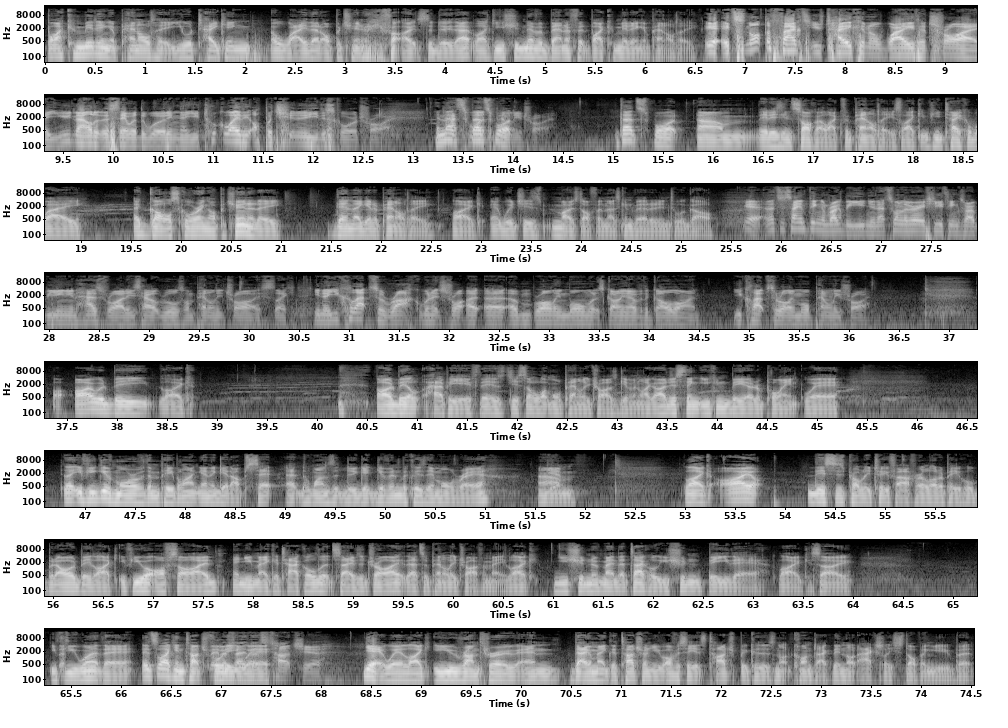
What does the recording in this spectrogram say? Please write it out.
by committing a penalty, you're taking away that opportunity for Oates to do that. Like, you should never benefit by committing a penalty. Yeah, it's not the fact you've taken away the try. You nailed it just there with the wording there. You took away the opportunity to score a try. And That's, that's that's what that's what um, it is in soccer. Like for penalties, like if you take away a goal scoring opportunity, then they get a penalty. Like which is most often that's converted into a goal. Yeah, and that's the same thing in rugby union. That's one of the very few things rugby union has right is how it rules on penalty tries. Like, you know, you collapse a ruck when it's a, a, a rolling ball when it's going over the goal line. You collapse a rolling ball penalty try. I would be like, I would be happy if there's just a lot more penalty tries given. Like I just think you can be at a point where. Like if you give more of them, people aren't going to get upset at the ones that do get given because they're more rare. Um, Like I, this is probably too far for a lot of people, but I would be like, if you are offside and you make a tackle that saves a try, that's a penalty try for me. Like you shouldn't have made that tackle. You shouldn't be there. Like so, if you weren't there, it's like in touch footy where that's touch, yeah. yeah, where like you run through and they make the touch on you. Obviously, it's touch because it's not contact. They're not actually stopping you, but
